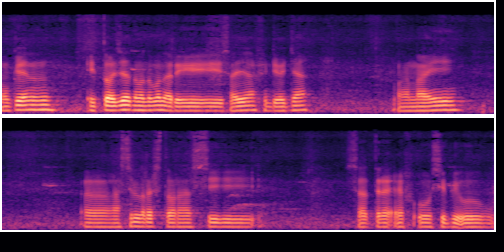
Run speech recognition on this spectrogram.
mungkin itu aja teman-teman dari saya videonya mengenai eh, hasil restorasi Satria FU CPU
